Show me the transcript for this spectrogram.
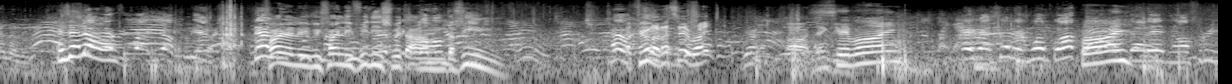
Finally. Is that all? Finally, we finally finished with um, the theme. Fila, that's it, right? Yeah. Oh, thank you. Say boy. Hey, that's it in one buck. Boy. Got it in all three.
